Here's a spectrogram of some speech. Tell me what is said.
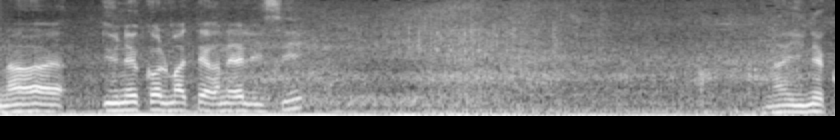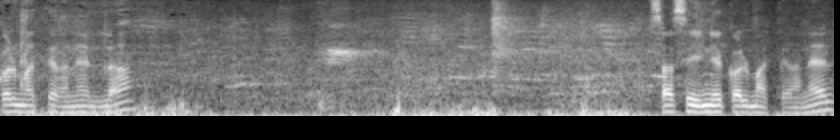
On a une école maternelle ici. On a une école maternelle là. Ça, c'est une école maternelle.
